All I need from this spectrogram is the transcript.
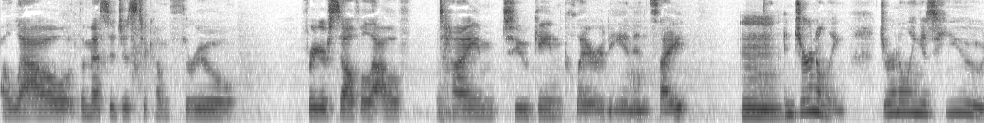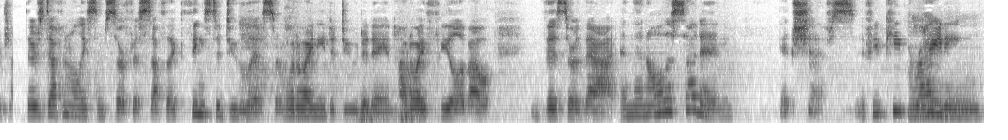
allow the messages to come through for yourself, allow time to gain clarity and insight. Mm. And journaling. Journaling is huge. There's definitely some surface stuff like things to do lists and what do I need to do today and how do I feel about this or that. And then all of a sudden, it shifts. If you keep writing,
